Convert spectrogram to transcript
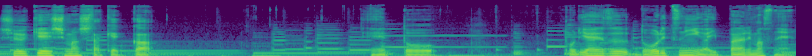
集計しました結果。えー、っととりあえず同率2位がいっぱいありますね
